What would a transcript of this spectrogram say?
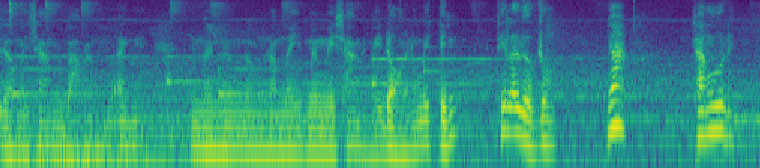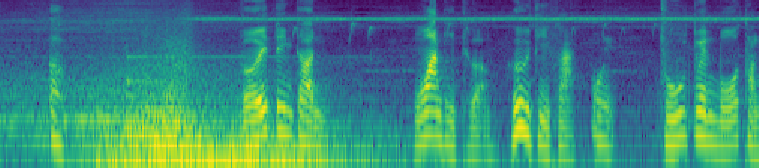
giờ mày sang mày bảo với anh ấy mày, mày, mày, là mày, mày, mày sang để mày đòi nó mới tính Thế là được rồi Nhá Sang luôn đi Ờ Với tinh thần ngoan thì thưởng, hư thì phạt. Ôi Chú tuyên bố thằng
